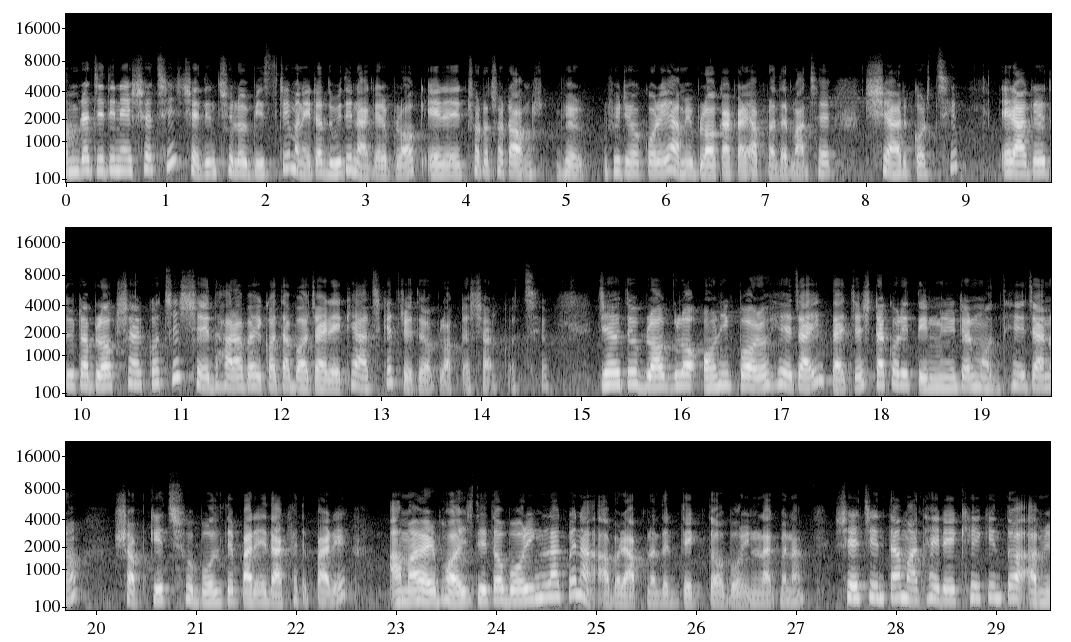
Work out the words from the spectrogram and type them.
আমরা যেদিন এসেছি, সেদিন ছিল বৃষ্টি মানে এটা দুই দিন আগের ব্লগ। এর ছোট ছোট অংশ ভিডিও করে আমি ব্লগ আকারে আপনাদের মাঝে শেয়ার করছি। এর আগের দুটা ব্লগ শেয়ার করছে, সে ধারাবাহিকতা বজায় রেখে আজকে তৃতীয় ব্লগটা শেয়ার করছে। যেহেতু ব্লগগুলো অনেক বড় হয়ে যায়, তাই চেষ্টা করি তিন মিনিটের মধ্যে যেন সব কিছু বলতে পারে, দেখাতে পারে। আমার ভয়েস দিতেও বোরিং লাগবে না, আবার আপনাদের দেখতেও বোরিং লাগবে না। সে চিন্তা মাথায় রেখে কিন্তু আমি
